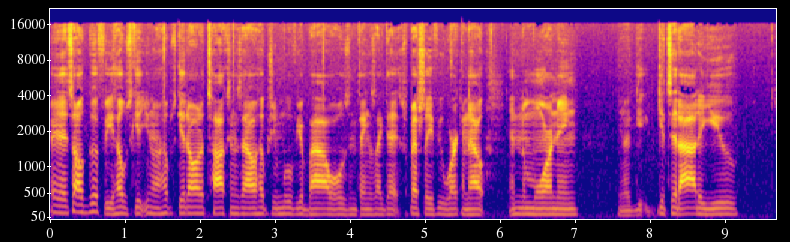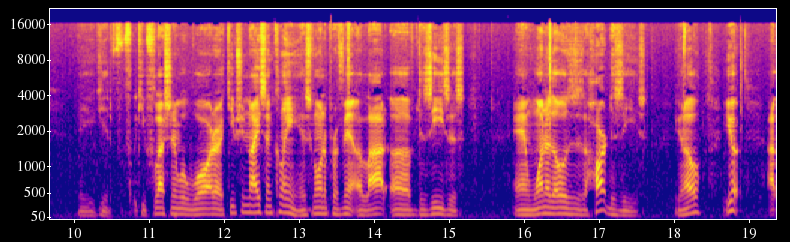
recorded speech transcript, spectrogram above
It's all good for you. Helps get you know helps get all the toxins out. Helps you move your bowels and things like that. Especially if you're working out in the morning. You know, get, gets it out of you. You get, keep flushing with water. It keeps you nice and clean. It's going to prevent a lot of diseases, and one of those is a heart disease. You know, you. I,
